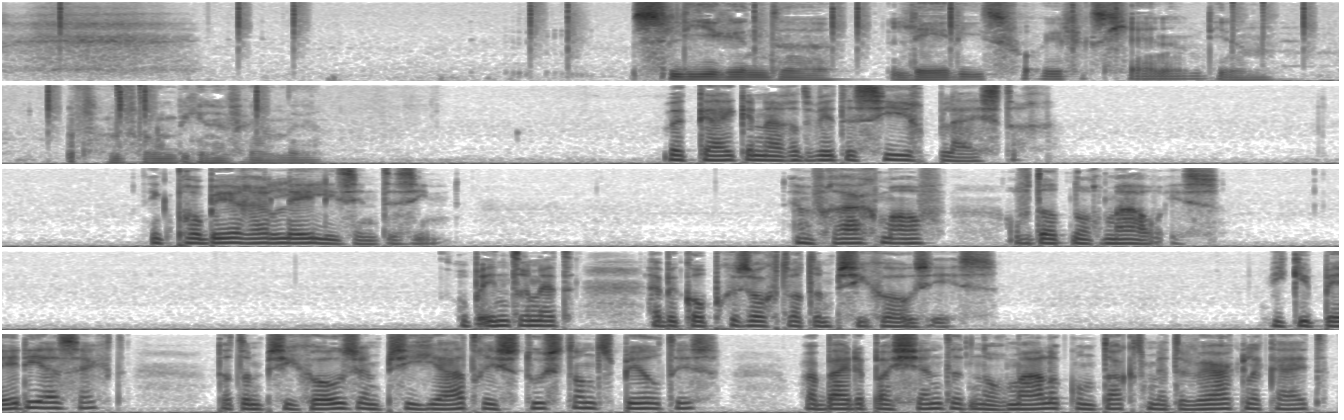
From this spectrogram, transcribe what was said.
slierende lelies voor je verschijnen, die dan van vorm beginnen veranderen. We kijken naar het witte sierpleister. Ik probeer er lelies in te zien. En vraag me af of dat normaal is. Op internet heb ik opgezocht wat een psychose is. Wikipedia zegt dat een psychose een psychiatrisch toestandsbeeld is waarbij de patiënt het normale contact met de werkelijkheid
